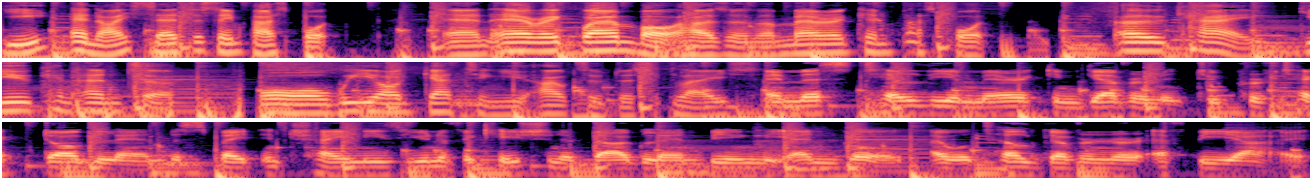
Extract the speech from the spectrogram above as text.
Yi and I said the same passport. And Eric Wamble has an American passport. Okay, you can enter, or we are getting you out of this place. I must tell the American government to protect Dogland despite Chinese unification of Dogland being the end goal. I will tell Governor FBI.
